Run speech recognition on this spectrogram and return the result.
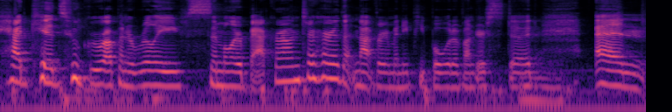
had kids who grew up in a really similar background to her that not very many people would have understood. And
